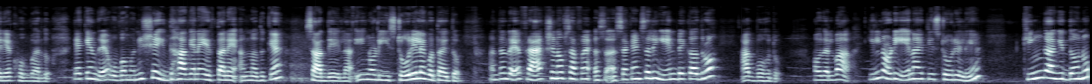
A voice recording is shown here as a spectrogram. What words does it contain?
ಮೆರೆಯೋಕ್ಕೆ ಹೋಗಬಾರ್ದು. ಯಾಕೆಂದರೆ ಒಬ್ಬ ಮನುಷ್ಯ ಇದ್ದ ಹಾಗೇ ಇರ್ತಾನೆ ಅನ್ನೋದಕ್ಕೆ ಸಾಧ್ಯ ಇಲ್ಲ. ಈಗ ನೋಡಿ, ಈ ಸ್ಟೋರಿಲೇ ಗೊತ್ತಾಯಿತು. ಅಂತಂದರೆ ಫ್ರ್ಯಾಕ್ಷನ್ ಆಫ್ ಸಫೆ ಸೆಕೆಂಡ್ಸಲ್ಲಿ ಏನು ಬೇಕಾದರೂ ಆಗಬಹುದು. ಹೌದಲ್ವಾ? ಇಲ್ಲಿ ನೋಡಿ ಏನಾಯ್ತು ಈ ಸ್ಟೋರಿಯಲ್ಲಿ ಕಿಂಗ್ ಆಗಿದ್ದವನು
